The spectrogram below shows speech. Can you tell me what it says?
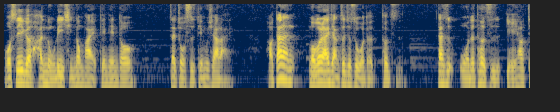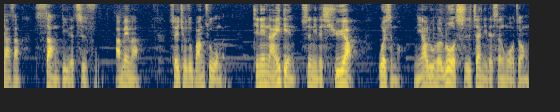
我是一个很努力行动派，天天都在做事，停不下来。好，当然某个来讲，这就是我的特质，但是我的特质也要加上上帝的赐福，阿妹吗？所以求主帮助我们。今天哪一点是你的需要？为什么？你要如何落实在你的生活中？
